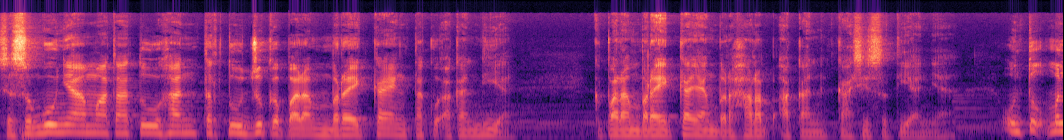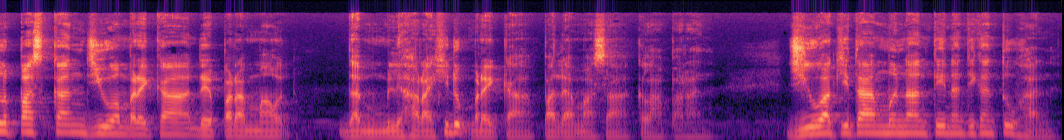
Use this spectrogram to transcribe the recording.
Sesungguhnya mata Tuhan tertuju kepada mereka yang takut akan Dia, kepada mereka yang berharap akan kasih setianya, untuk melepaskan jiwa mereka daripada maut dan memelihara hidup mereka pada masa kelaparan. Jiwa kita menanti-nantikan Tuhan.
